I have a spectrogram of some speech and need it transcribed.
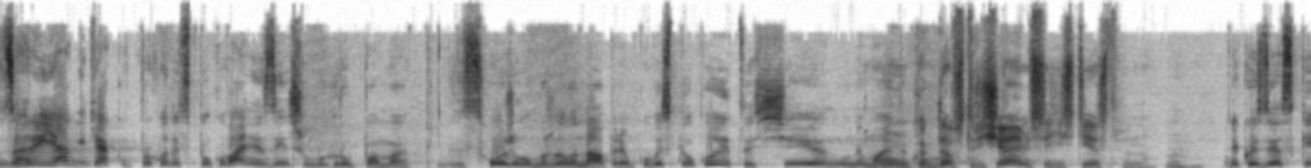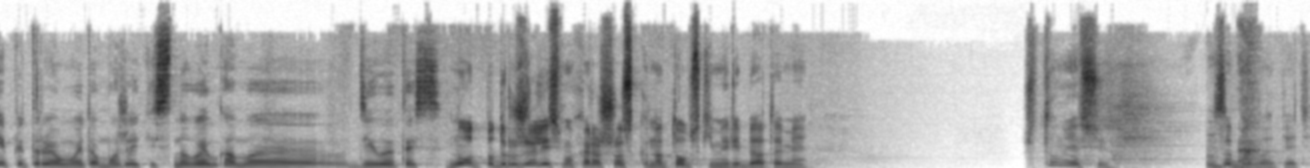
взагалі, як, як проходить спілкування з іншими групами схожого, можливо, напрямку? Ви спілкуєтесь чи ну, немає ну, такого? когда встречаемся, естественно. Якось зв'язки підтримуєте, може, якісь новинками е, ділитесь? Ну вот подружились мы хорошо с конотопскими ребятами. Что у меня все... Забыла опять.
